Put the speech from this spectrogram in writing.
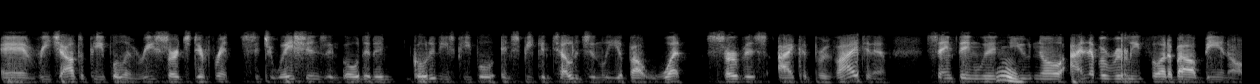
and reach out to people and research different situations and go to the, go to these people and speak intelligently about what service I could provide to them. Same thing with mm. you know, I never really thought about being a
